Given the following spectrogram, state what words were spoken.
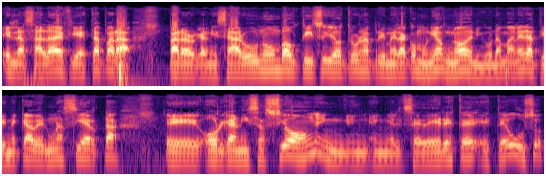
en la sala de fiesta para, para organizar uno un bautizo y otro una primera comunión. No, de ninguna manera, tiene que haber una cierta eh, organización en, en, el ceder este, este uso,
